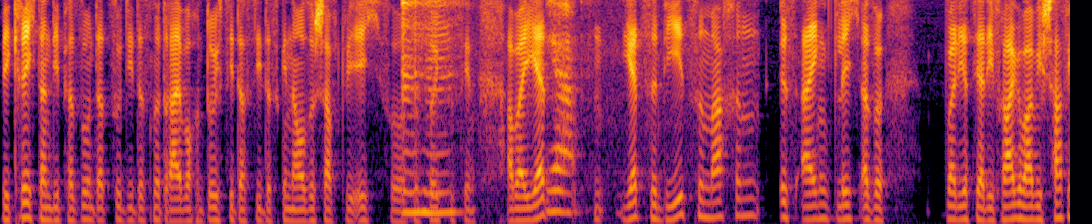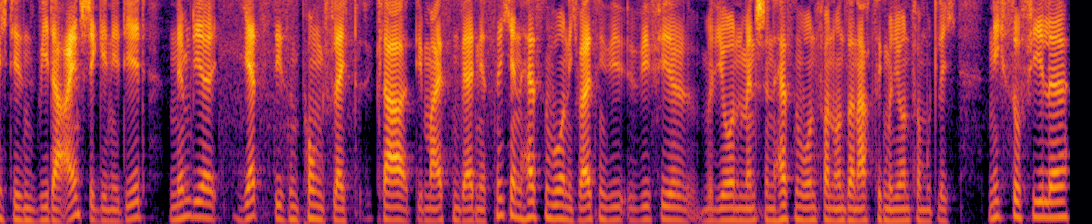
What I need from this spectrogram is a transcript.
wie kriege ich dann die Person dazu, die das nur drei Wochen durchzieht, dass sie das genauso schafft wie ich, so mhm. das durchzuziehen. Aber jetzt, ja. jetzt eine Diät zu machen, ist eigentlich, also weil jetzt ja die Frage war, wie schaffe ich den Wiedereinstieg in die Diät? Nimm dir jetzt diesen Punkt. Vielleicht, klar, die meisten werden jetzt nicht in Hessen wohnen. Ich weiß nicht, wie, wie viele Millionen Menschen in Hessen wohnen. Von unseren 80 Millionen vermutlich nicht so viele.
